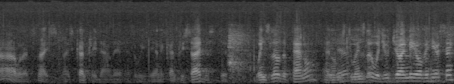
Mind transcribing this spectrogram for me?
Ah, well, that's nice. Nice country down there, the Louisiana countryside. Mr. Winslow, the panel. Do. Mr. Winslow, would you join me over here, sir?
